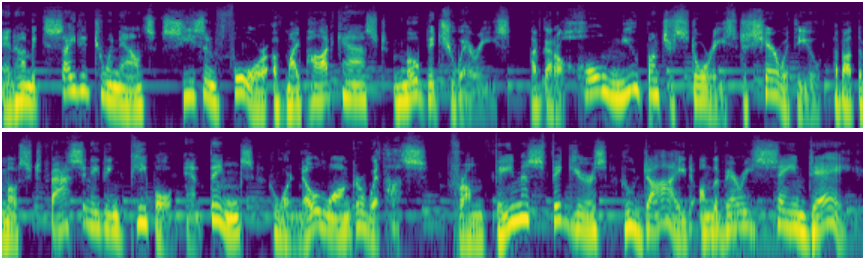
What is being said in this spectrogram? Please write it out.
and I'm excited to announce season four of my podcast, Mobituaries. I've got a whole new bunch of stories to share with you about the most fascinating people and things who are no longer with us. From famous figures who died on the very same day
